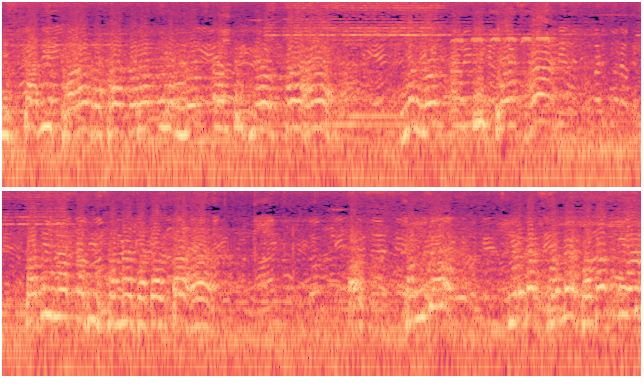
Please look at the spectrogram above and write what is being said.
इसका भी ख्याल रखा करो कि ये लोकतांत्रिक व्यवस्था है। ये लोकतांत्रिक देश है। कभी न कभी समय बदलता है। और समझो कि अगर समय बदल गया,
